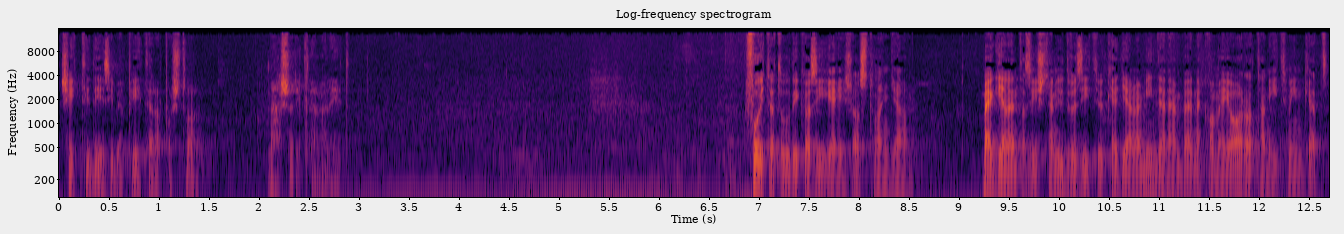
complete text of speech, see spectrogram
És itt idézi be Péter apostol második levelét. Folytatódik az ige, és azt mondja, megjelent az Isten üdvözítő kegyelme minden embernek, amely arra tanít minket,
